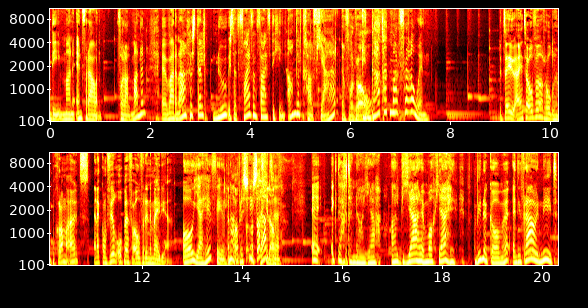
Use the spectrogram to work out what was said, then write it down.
die mannen en vrouwen vooral mannen, waren aangesteld. Nu is dat 55 in anderhalf jaar. En vooral? En dat had maar vrouwen. De TU Eindhoven rolde hun programma uit en er kwam veel ophef over in de media. Oh ja, heel veel. En nou, wat, precies wat dacht dat. je dan? Eh, ik dacht, nou ja, al die jaren mag jij binnenkomen en die vrouwen niet.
